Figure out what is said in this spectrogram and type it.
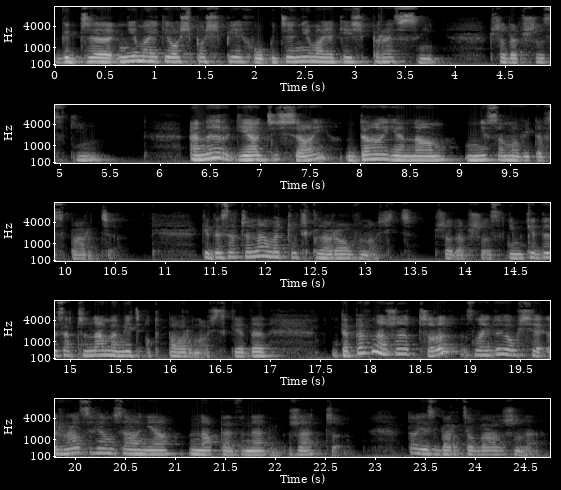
gdzie nie ma jakiegoś pośpiechu, gdzie nie ma jakiejś presji, przede wszystkim. Energia dzisiaj daje nam niesamowite wsparcie. Kiedy zaczynamy czuć klarowność, przede wszystkim, kiedy zaczynamy mieć odporność, kiedy te pewne rzeczy znajdują się rozwiązania na pewne rzeczy. To jest bardzo ważne.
